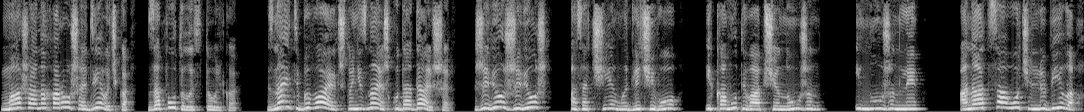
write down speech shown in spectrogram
«Маша, она хорошая девочка, запуталась только. Знаете, бывает, что не знаешь, куда дальше. Живешь, живешь, а зачем и для чего? И кому ты вообще нужен? И нужен ли? Она отца очень любила,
